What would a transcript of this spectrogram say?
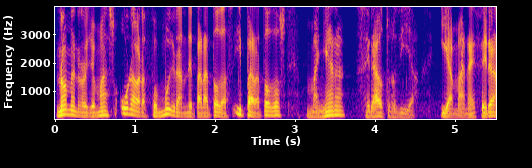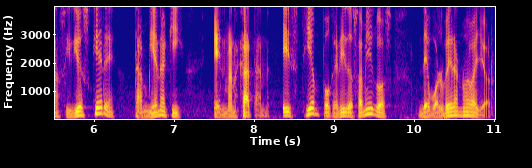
no me enrollo más, un abrazo muy grande para todas y para todos. Mañana será otro día y amanecerá, si Dios quiere, también aquí, en Manhattan. Es tiempo, queridos amigos, de volver a Nueva York.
